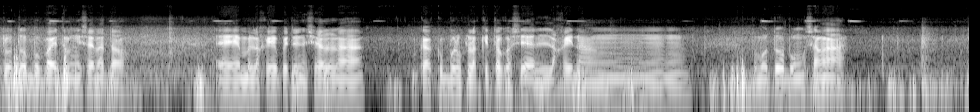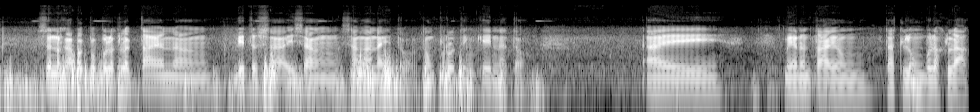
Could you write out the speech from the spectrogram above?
tutubo ba itong isa na to? Eh malaki yung potential na magkakabuluklak ito kasi ang laki ng tumutubong sanga. So nakapagpabulaklak tayo ng dito sa isang sanga na ito itong protein cane na to ay meron tayong tatlong bulaklak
